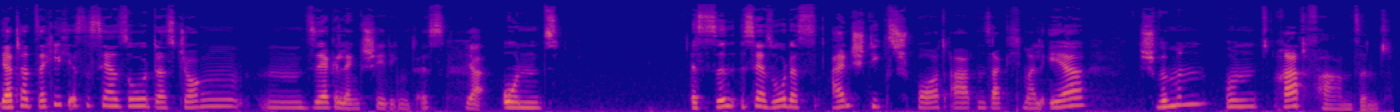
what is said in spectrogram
Ja, tatsächlich ist es ja so, dass Joggen mh, sehr gelenkschädigend ist. ja. Und es sind, ist ja so, dass Einstiegssportarten, sag ich mal, eher Schwimmen und Radfahren sind.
